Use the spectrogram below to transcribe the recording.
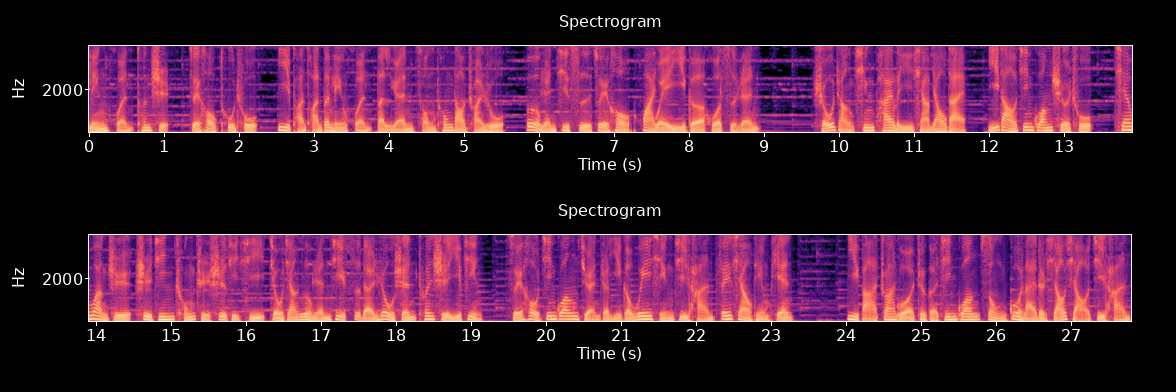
灵魂吞噬，最后吐出一团团的灵魂本源，从通道传入恶人祭祀，最后化为一个活死人。手掌轻拍了一下腰带。一道金光射出，千万只噬金虫只是几息就将恶人祭祀的肉身吞噬一净。随后，金光卷着一个微型祭坛飞向顶天，一把抓过这个金光送过来的小小祭坛。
